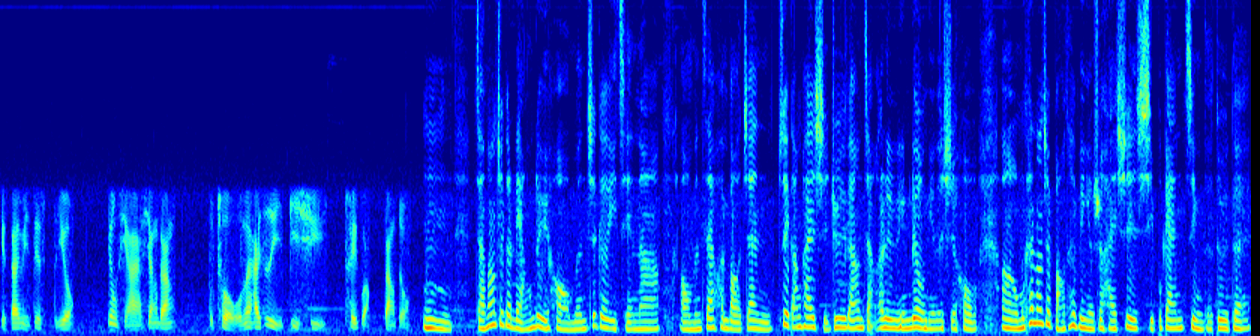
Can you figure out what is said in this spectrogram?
给灾民在使用，用起来还相当不错。我们还是以继续。推广当中，嗯，讲到这个良率哈，我们这个以前呢，啊，我们在环保站最刚开始就是刚刚讲二零零六年的时候，嗯，我们看到这宝特瓶有时候还是洗不干净的，对不对？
